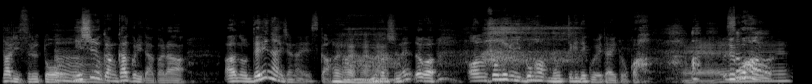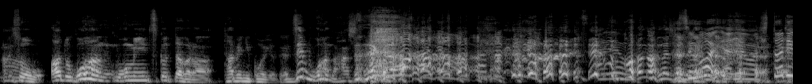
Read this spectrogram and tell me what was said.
たりするとうん。2週間隔離だからあの出れないじゃないですか、昔ね。だからあのその時にご飯持ってきてくれたりとか。えーでご飯かそう。あとご飯多めに作ったから食べに来いよとか全部ご飯の話じゃないからあすごい。いやでも一人暮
